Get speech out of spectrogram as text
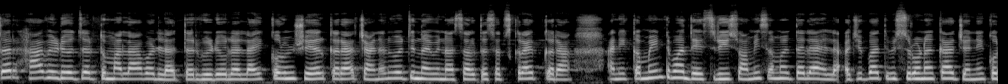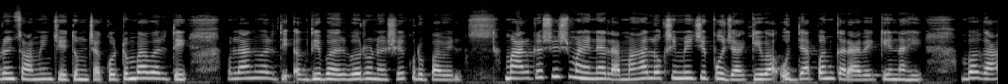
तर हा व्हिडिओ जर तुम्हाला आवडला तर व्हिडिओला लाईक करून शेअर करा. चॅनलवरती नवीन असाल तर सबस्क्राईब करा आणि कमेंटमध्ये श्री स्वामी समर्थ लिहायला अजिबात विसरू नका. जेणेकरून स्वामींची तुमच्या कुटुंबावरती मुलांवरती अगदी भरभरून अशी कृपा होईल. मार्गशीर्ष महिन्याला महालक्ष्मीची पूजा किंवा उद्यापन करावे की नाही? बघा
